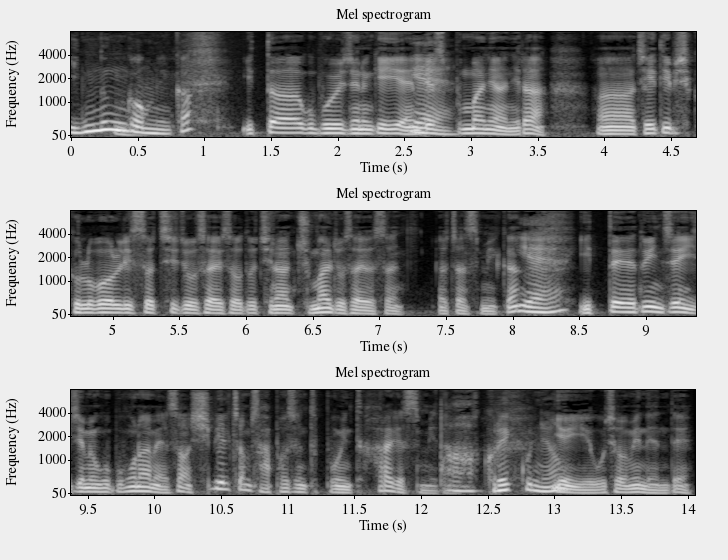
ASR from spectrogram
있는 겁니까? 있다고 보여지는 게이 예. MBS뿐만이 아니라 어, JTBC 글로벌 리서치 조사에서도 지난 주말 조사였지 않습니까? 예. 이때도 이제 이재명 후보 호남에서 11.4% 포인트 하락했습니다. 아, 그랬군요. 예, 예, 오차범위 낸데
